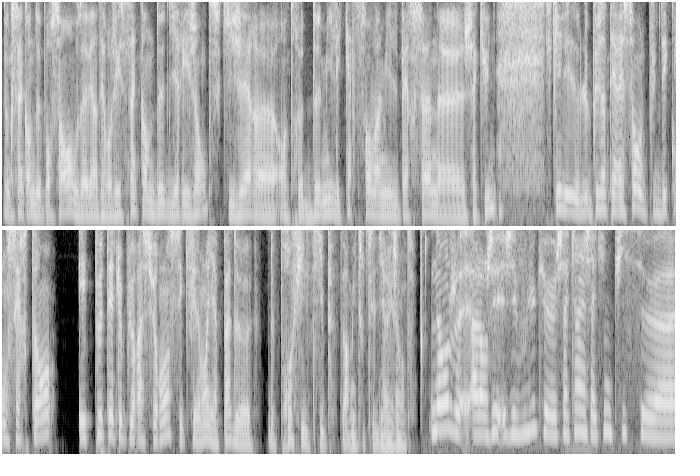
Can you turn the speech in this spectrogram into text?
Donc 52%, vous avez interrogé 52 dirigeantes qui gèrent euh, entre 2000 et 420 000 personnes chacune. Ce qui est le plus intéressant le plus déconcertant, et peut-être le plus rassurant, c'est que finalement, il n'y a pas de, de, profil type parmi toutes ces dirigeantes. Non, je, alors j'ai voulu que chacun et chacune puisse se, euh,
